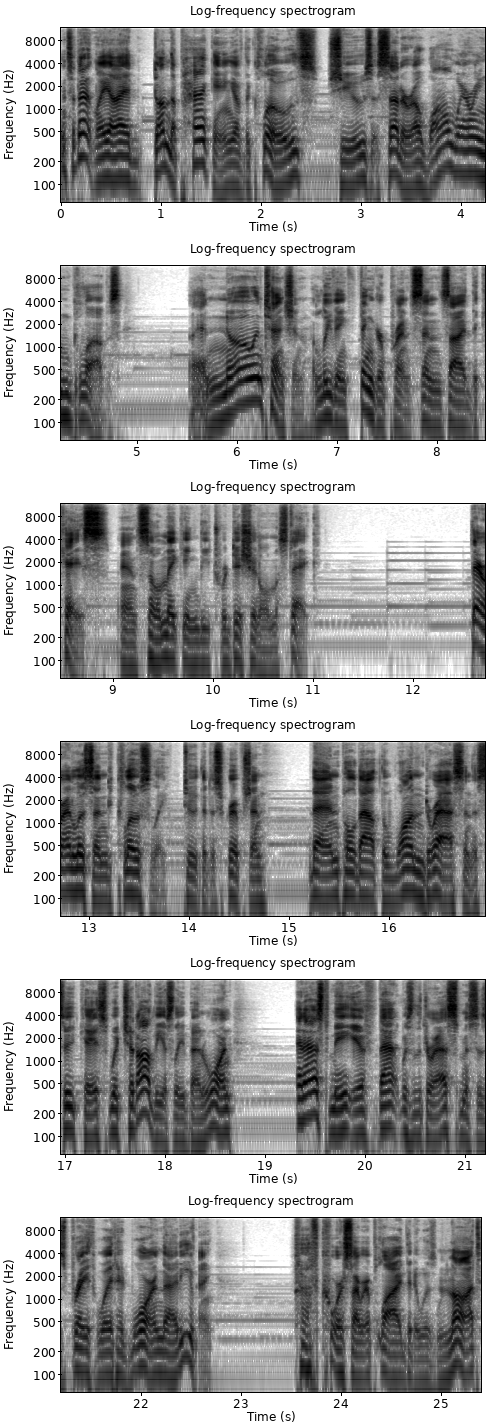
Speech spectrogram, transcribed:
Incidentally, I had done the packing of the clothes, shoes, etc. while wearing gloves. I had no intention of leaving fingerprints inside the case, and so making the traditional mistake. Theron listened closely to the description then pulled out the one dress in the suitcase which had obviously been worn, and asked me if that was the dress Mrs. Braithwaite had worn that evening. Of course I replied that it was not,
